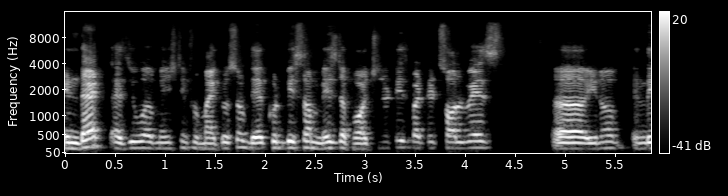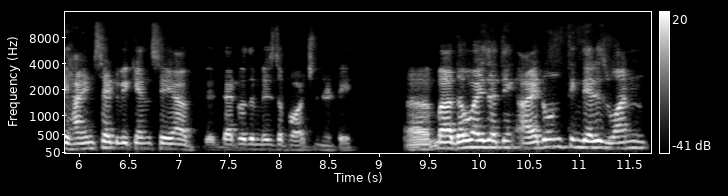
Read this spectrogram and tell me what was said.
in that as you were mentioning for microsoft there could be some missed opportunities but it's always uh, you know in the hindsight we can say yeah, that was a missed opportunity uh, but otherwise i think i don't think there is one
